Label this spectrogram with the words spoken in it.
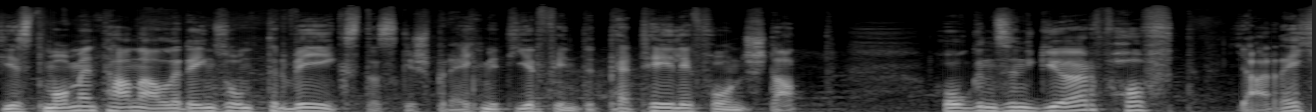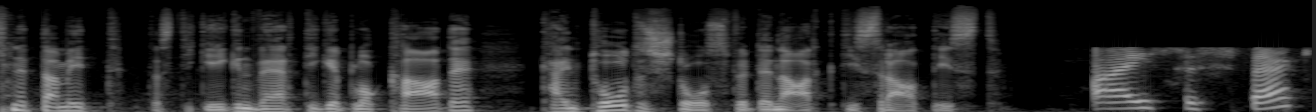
Sie ist momentan allerdings unterwegs. Das Gespräch mit ihr findet per Telefon statt. Hogensen-Gjörf hofft, ja rechnet damit, dass die gegenwärtige Blockade kein Todesstoß für den Arktisrat ist. I suspect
